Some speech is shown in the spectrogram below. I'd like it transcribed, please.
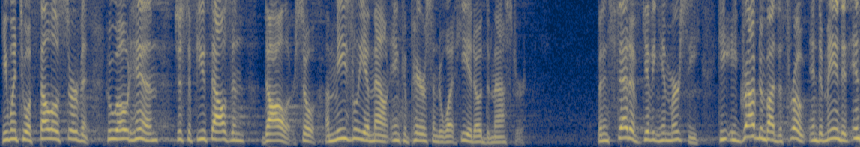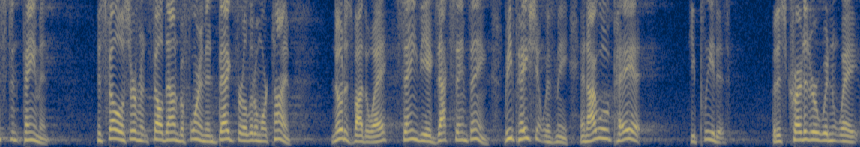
he went to a fellow servant who owed him just a few thousand dollars, so a measly amount in comparison to what he had owed the master. But instead of giving him mercy, he, he grabbed him by the throat and demanded instant payment. His fellow servant fell down before him and begged for a little more time. Notice, by the way, saying the exact same thing Be patient with me, and I will pay it. He pleaded, but his creditor wouldn't wait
